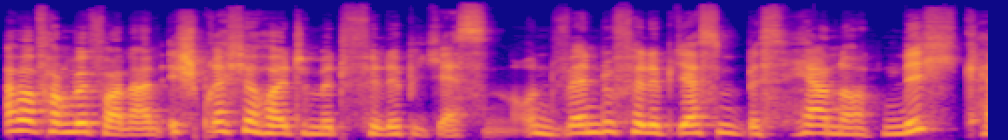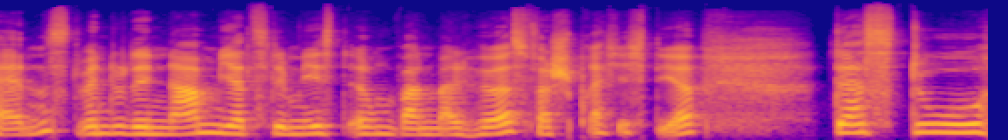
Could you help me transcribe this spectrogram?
aber fangen wir vorne an. Ich spreche heute mit Philipp Jessen. Und wenn du Philipp Jessen bisher noch nicht kennst, wenn du den Namen jetzt demnächst irgendwann mal hörst, verspreche ich dir, dass du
